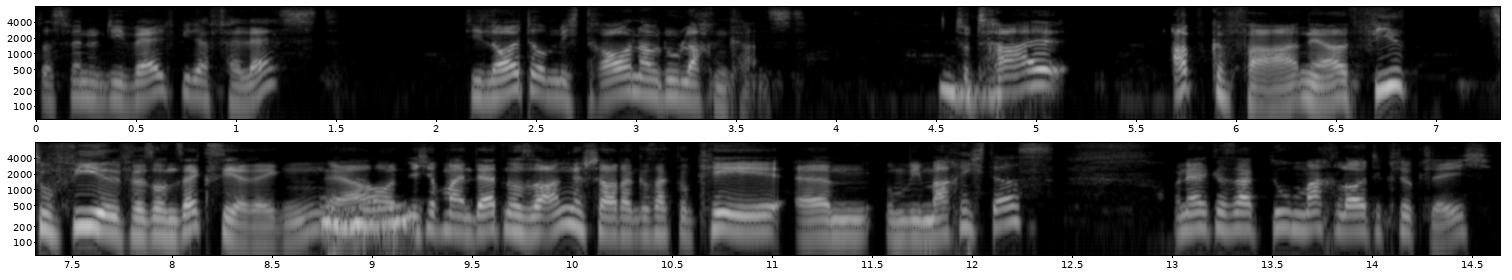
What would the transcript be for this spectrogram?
dass wenn du die Welt wieder verlässt, die Leute um dich trauen, aber du lachen kannst. Mhm. Total abgefahren, ja, viel zu viel für so einen Sechsjährigen, mhm. ja. Und ich habe meinen Dad nur so angeschaut und gesagt, okay, ähm, und wie mache ich das? Und er hat gesagt, du mach Leute glücklich.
